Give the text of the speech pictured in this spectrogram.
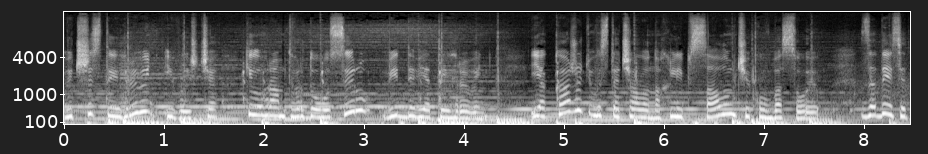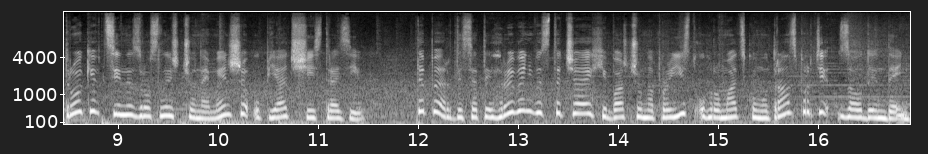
від 6 гривень і вище. Кілограм твердого сиру від 9 гривень. Як кажуть, вистачало на хліб з салом чи ковбасою. За 10 років ціни зросли щонайменше у 5-6 разів. Тепер 10 гривень вистачає хіба що на проїзд у громадському транспорті за один день.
